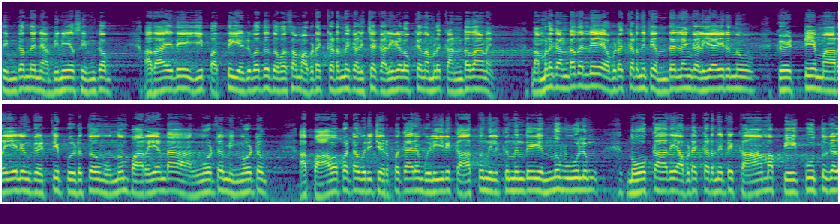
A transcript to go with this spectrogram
സിംഹം തന്നെ അഭിനയ സിംഹം അതായത് ഈ പത്ത് എഴുപത് ദിവസം അവിടെ കിടന്ന് കളിച്ച കളികളൊക്കെ നമ്മൾ കണ്ടതാണ്. നമ്മൾ കണ്ടതല്ലേ അവിടെ കിടന്നിട്ട് എന്തെല്ലാം കളിയായിരുന്നു? കെട്ടി മറിയലും കെട്ടിപ്പിടുത്തവും ഒന്നും പറയണ്ട. അങ്ങോട്ടും ഇങ്ങോട്ടും. ആ പാവപ്പെട്ട ഒരു ചെറുപ്പക്കാരൻ വെളിയിൽ കാത്തു നിൽക്കുന്നുണ്ട് എന്ന് പോലും നോക്കാതെ അവിടെ കിടന്നിട്ട് കാമ പേക്കൂത്തുകൾ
